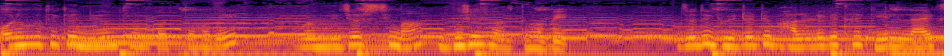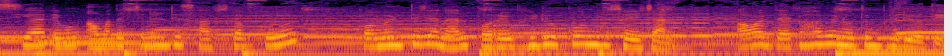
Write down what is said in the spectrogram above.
অনুভূতিকে নিয়ন্ত্রণ করতে হবে এবং নিজের সীমা বুঝে চলতে হবে। যদি ভিডিওটি ভালো লেগে থাকে, লাইক, শেয়ার এবং আমাদের চ্যানেলটি সাবস্ক্রাইব করুন, কমেন্টে জানান পরের ভিডিও কোন বিষয়ে চান। আবার দেখা হবে নতুন ভিডিওতে।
